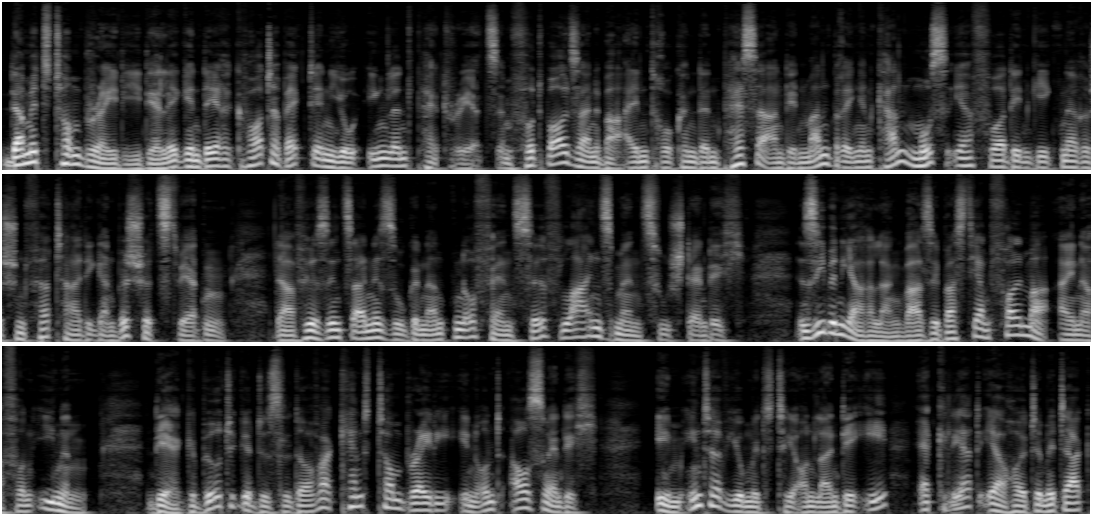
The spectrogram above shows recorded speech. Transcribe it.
Damit Tom Brady, der legendäre Quarterback der New England Patriots, im Football seine beeindruckenden Pässe an den Mann bringen kann, muss er vor den gegnerischen Verteidigern beschützt werden. Dafür sind seine sogenannten Offensive Linesmen zuständig. Sieben Jahre lang war Sebastian Vollmer einer von ihnen. Der gebürtige Düsseldorfer kennt Tom Brady in- und auswendig. Im Interview mit t-online.de erklärt er heute Mittag,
